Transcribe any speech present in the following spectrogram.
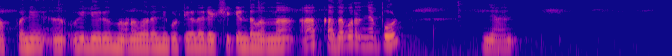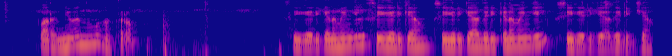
അപ്പന് വലിയൊരു നുണ പറഞ്ഞ് കുട്ടികളെ രക്ഷിക്കേണ്ടി വന്ന ആ കഥ പറഞ്ഞപ്പോൾ ഞാൻ പറഞ്ഞുവെന്ന് മാത്രം. സ്വീകരിക്കണമെങ്കിൽ സ്വീകരിക്കാം സ്വീകരിക്കാതിരിക്കണമെങ്കിൽ സ്വീകരിക്കാതിരിക്കാം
